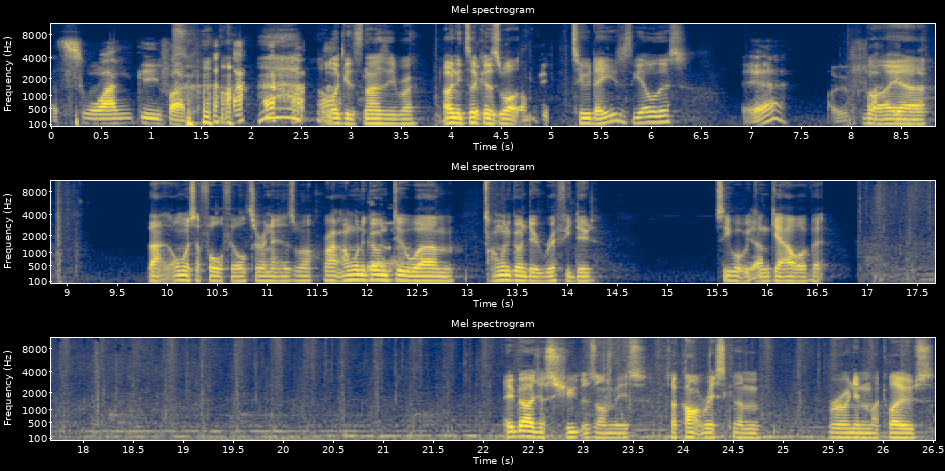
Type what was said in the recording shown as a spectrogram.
That's swanky, fam. oh, look, it's snazzy, bro. Only took us what two days to get all this, Yeah. Oh, but I uh that almost a full filter in it as well. Right, I'm gonna go and do um I'm gonna go and do Rify, dude. See what we Yeah. can get out of it. Maybe I'll just shoot the zombies, so I can't risk them ruining my clothes.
